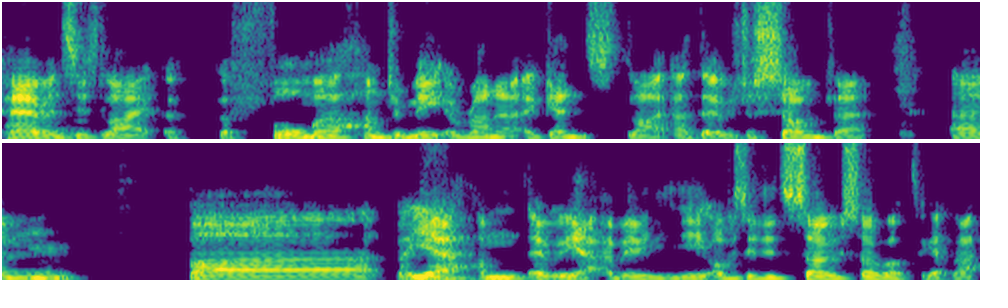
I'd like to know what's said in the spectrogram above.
parents is like a, a former 100 meter runner against like I thought it was just so unfair um Mm. but but yeah um yeah i mean he obviously did so so well to get back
